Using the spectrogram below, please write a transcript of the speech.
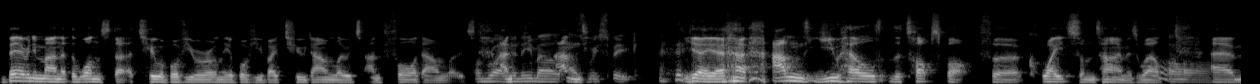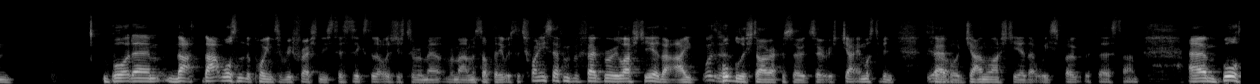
Bearing in mind that the ones that are two above you are only above you by two downloads and four downloads. I'm writing and, an email and, as we speak. Yeah yeah. And you held the top spot for quite some time as well. Oh. um, but um, that that wasn't the point of refreshing these statistics. That was just to remind, remind myself that it was the 27th of February last year that I published our episode. So it was Jan, it must have been Feb yeah. or Jan last year that we spoke the first time. Um, but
